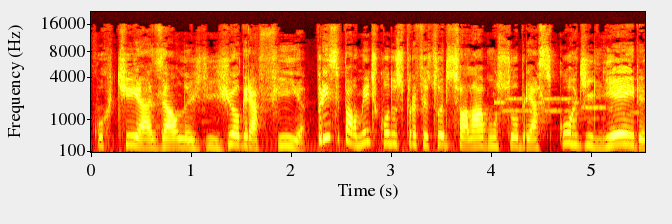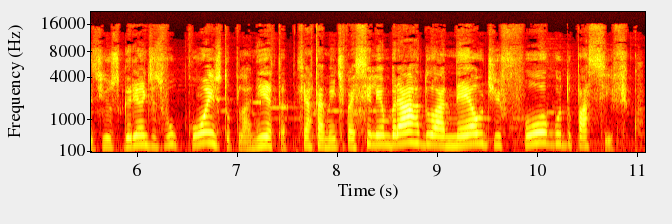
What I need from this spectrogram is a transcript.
curtia as aulas de geografia, principalmente quando os professores falavam sobre as cordilheiras e os grandes vulcões do planeta, certamente vai se lembrar do Anel de Fogo do Pacífico.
